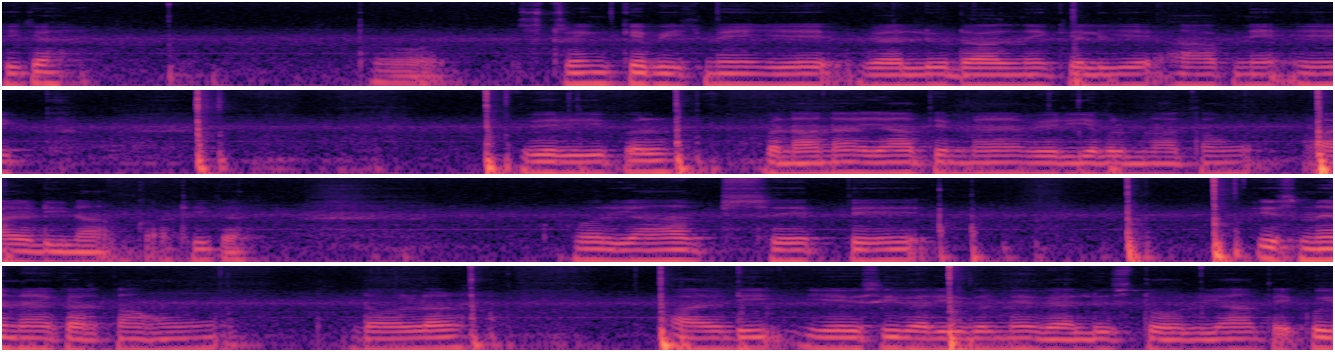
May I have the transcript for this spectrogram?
ठीक है? तो स्ट्रिंग के बीच में ये वैल्यू डालने के लिए आपने एक वेरिएबल बनाना है। यहाँ पे मैं वेरिएबल बनाता हूँ आईडी नाम का, ठीक है? और यहाँ से पे इसमें मैं करता हूँ डॉलर आईडी ये इसी वेरिएबल में वैल्यू स्टोर यहाँ पे कोई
